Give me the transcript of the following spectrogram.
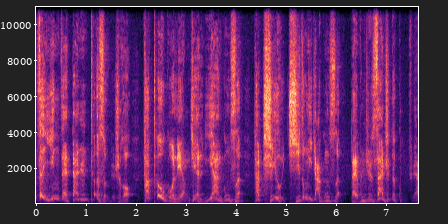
振英在担任特首的时候，他透过两件离岸公司，他持有其中一家公司百分之三十的股权。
